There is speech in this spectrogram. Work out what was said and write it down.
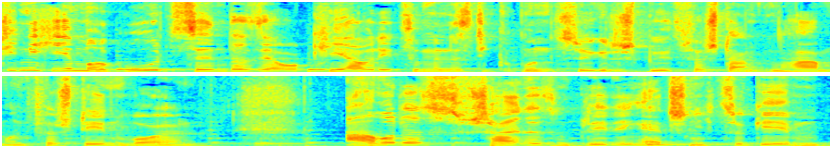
die nicht immer gut sind, das ist ja okay, aber die zumindest die Grundzüge des Spiels verstanden haben und verstehen wollen. Aber das scheint es in Bleeding Edge nicht zu geben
